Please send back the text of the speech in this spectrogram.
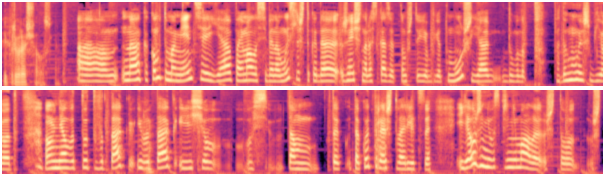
И превращалась ли? А, на каком-то моменте я поймала себя на мысли, что когда женщина рассказывает о том, что ее бьет муж, я думала, подумаешь, бьет. А у меня вот тут вот так и вот так, и еще там так, такой трэш творится. И я уже не воспринимала, что, что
